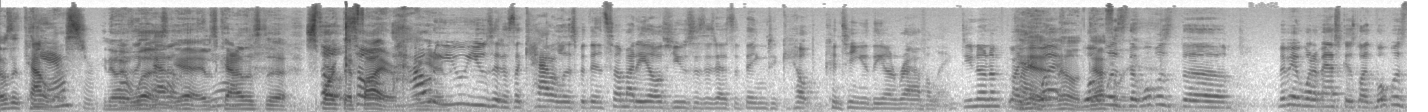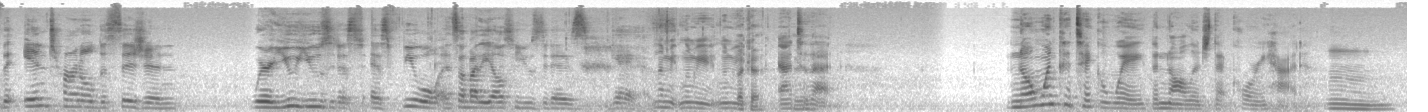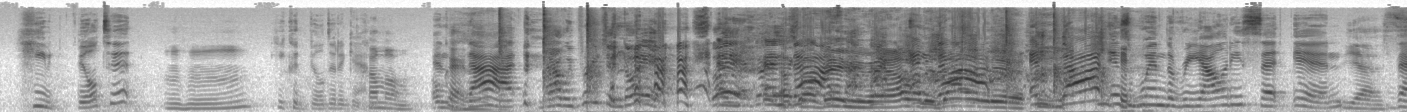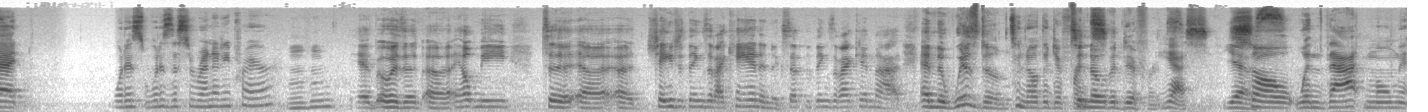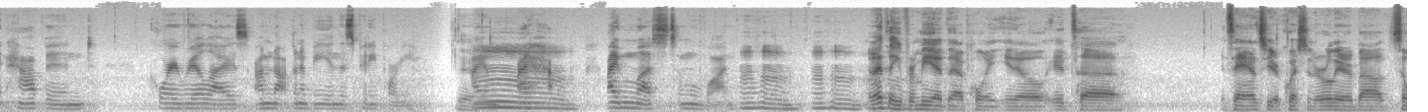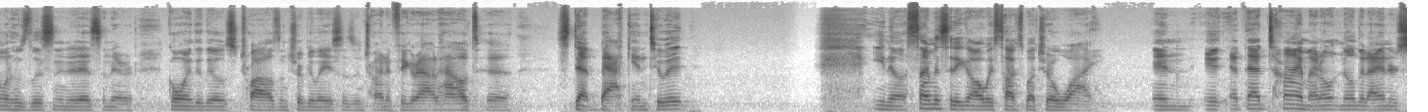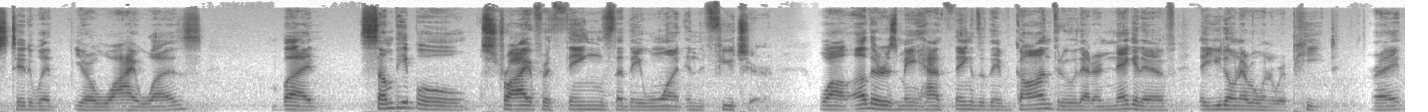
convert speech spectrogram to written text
That was a catalyst. You know, it was a was. Yeah, it was Yeah. a catalyst to spark so, that so fire. how again. do you use it as a catalyst, but then somebody else uses it as a thing to help continue the unraveling? Do you know what I'm like? Yeah, what no, what was the what was the maybe what I'm asking is like what was the internal decision where you use it as, as fuel and somebody else used it as gas? let me let me let me Okay. add to that. No one could take away the knowledge that Corey had. Mm. He built it. Mm-hmm. He could build it again. Come on. And okay. that now we preaching. Go ahead. Go ahead. Go and ahead. That's my baby, man. I want to die with it. and that is when the reality set in yes. that what is what is the serenity prayer? Mm-hmm. It was it uh, help me to uh, uh, change the things that I can and accept the things that I cannot, and the wisdom To know the difference. to know the difference. Yes. Yes. So when that moment happened, Corey realized I'm not going to be in this pity party. Yeah. I am. I ha- mm. I must move on. Mm-hmm, mm-hmm, and I think for mm-hmm. me at that point, you know, it's uh, to answer your question earlier about someone who's listening to this and they're going through those trials and tribulations and trying to figure out how to step back into it. You know, Simon Sinek always talks about your why. And it, at that time, I don't know that I understood what your why was, but some people strive for things that they want in the future, while others may have things that they've gone through that are negative that you don't ever want to repeat, right?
